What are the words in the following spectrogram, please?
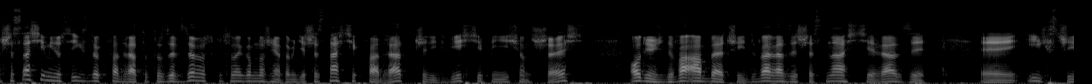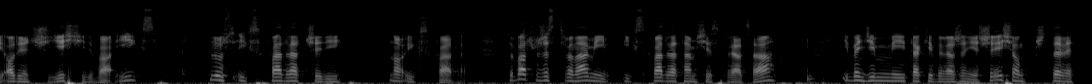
16 minus x do kwadratu to ze wzoru skróconego mnożenia to będzie 16 kwadrat, czyli 256. Odjąć 2ab, czyli 2 razy 16 razy e, x, czyli odjąć 32x plus x kwadrat, czyli no x kwadrat. Zobaczmy, że stronami x kwadrat tam się skraca i będziemy mieli takie wyrażenie 64,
